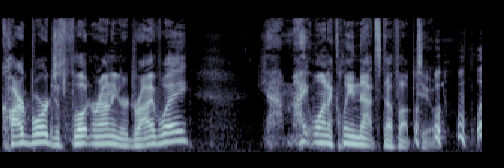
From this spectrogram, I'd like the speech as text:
cardboard just floating around in your driveway. Yeah, I might want to clean that stuff up too.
